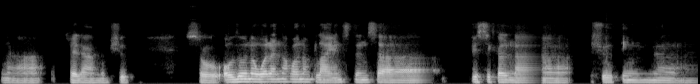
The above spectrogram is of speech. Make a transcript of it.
na kailangan mag-shoot. So, although nawalan ako ng clients dun sa physical na shooting na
